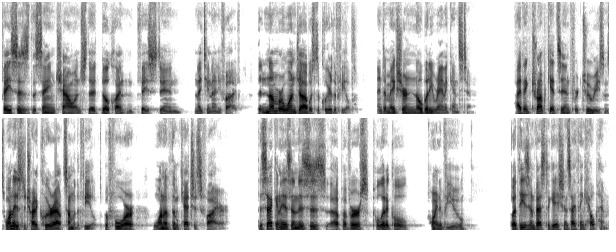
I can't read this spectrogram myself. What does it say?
faces the same challenge that Bill Clinton faced in 1995. The number one job was to clear the field and to make sure nobody ran against him. I think Trump gets in for two reasons. One is to try to clear out some of the field before one of them catches fire. The second is, and this is a perverse political point of view. But these investigations, I think, help him.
